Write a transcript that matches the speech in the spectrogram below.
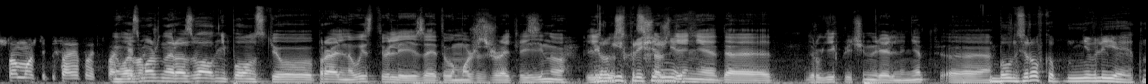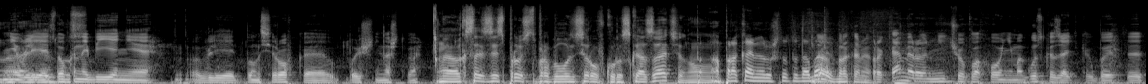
Что можете посоветовать? Ну, Спасибо. возможно, развал не полностью правильно выставили, из-за этого может жрать резину. Либо Других причин нет. да, других причин реально нет. Э, Балансировка не влияет на Не влияет, износ. только на биение влияет балансировка, больше ни на что. А, Кстати, здесь просят про балансировку рассказать. Ну, А про камеру что-то да, добавим? про камеру. Про камеру ничего плохого не могу сказать, как бы это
